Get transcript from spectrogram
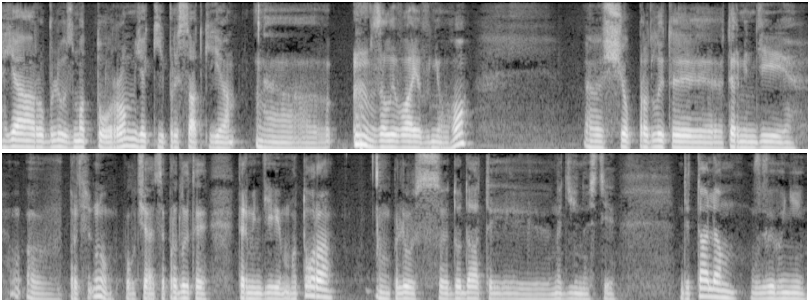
я роблю з мотором, які присадки я е, заливаю в нього, е, щоб продлити термін дії, е, ну, продлити термін дії мотора плюс додати надійності деталям в двигуні.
